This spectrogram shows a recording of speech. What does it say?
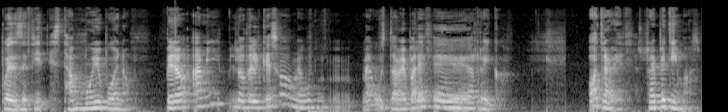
puedes decir, está muy bueno. Pero a mí lo del queso me, me gusta, me parece rico. Otra vez, repetimos.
